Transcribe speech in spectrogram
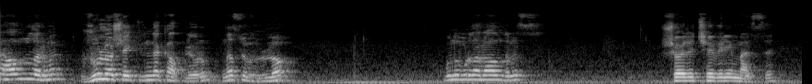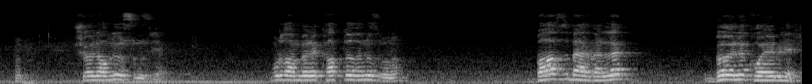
havlularımı rulo şeklinde katlıyorum. Nasıl rulo? Bunu buradan aldınız. Şöyle çevireyim ben size. Şöyle alıyorsunuz ya. Buradan böyle katladınız bunu. Bazı berberler böyle koyabilir.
